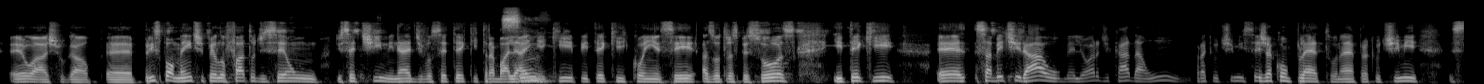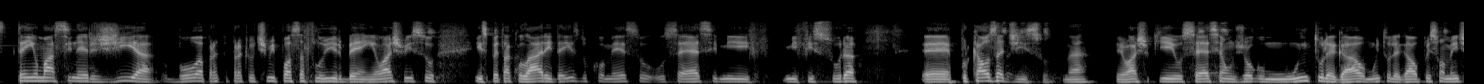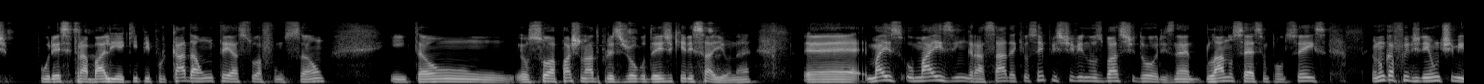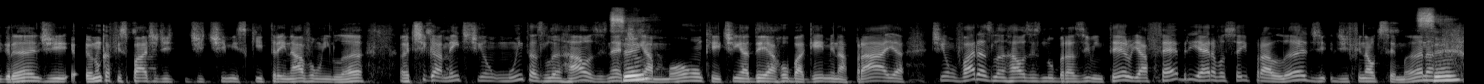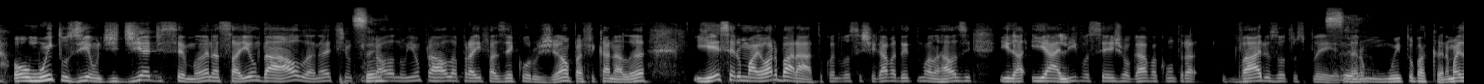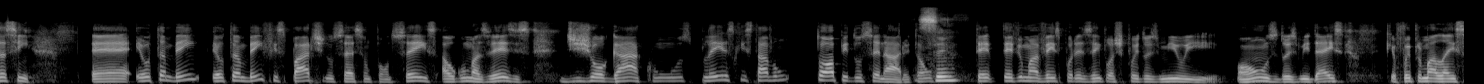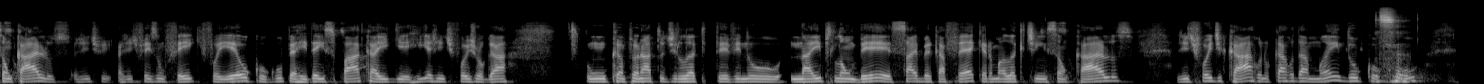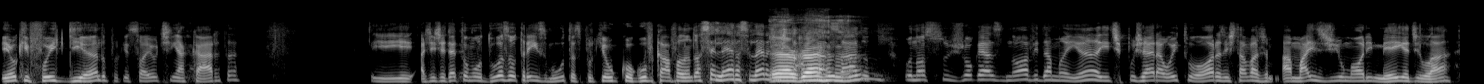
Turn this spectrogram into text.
Eu acho, Gal. É, principalmente pelo fato de ser um de ser time, né? De você ter que trabalhar Sim. em equipe, ter que conhecer as outras pessoas e ter que é, saber tirar o melhor de cada um para que o time seja completo, né? Para que o time tenha uma sinergia boa, para que o time possa fluir bem. Eu acho isso espetacular e desde o começo o CS me, me fissura é, por causa disso, né? Eu acho que o CS é um jogo muito legal, muito legal, principalmente por esse trabalho em equipe, por cada um ter a sua função. Então, eu sou apaixonado por esse jogo desde que ele saiu, né? É, mas o mais engraçado é que eu sempre estive nos bastidores, né? Lá no CS 1.6, eu nunca fui de nenhum time grande, eu nunca fiz parte de, de times que treinavam em LAN. Antigamente tinham muitas LAN houses, né? Sim. Tinha Monkey, tinha The Arroba Game na praia, tinham várias LAN houses no Brasil inteiro e a febre era você ir para LAN de, de, final de semana, Sim. ou muitos iam de dia de semana, saíam da aula, né? Tinham que ir pra aula, não iam para aula para ir fazer corujão, para ficar na LAN. E esse era o maior barato, quando você chegava dentro de uma LAN house e, e ali você jogava contra vários outros players. Sim. Era muito bacana. Mas assim, é, eu, também, eu também fiz parte no CS 1.6 algumas vezes de jogar com os players que estavam top do cenário. Então, te, teve uma vez, por exemplo, acho que foi 2011, 2010, que eu fui para uma LAN em São Carlos. A gente, a gente fez um fake, foi eu, Kogu, PRD, Spaca e Guerri. A gente foi jogar um campeonato de luck que teve no, na YB Cyber Café, que era uma luck team em São Carlos. A gente foi de carro, no carro da mãe do Cocu. eu que fui guiando, porque só eu tinha carta. E a gente até tomou duas ou três multas, porque o Kogu ficava falando, acelera, acelera, a gente é, tá atrasado. O nosso jogo é às nove da manhã e, tipo, já era oito horas, a gente estava a mais de uma hora e meia de lá.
